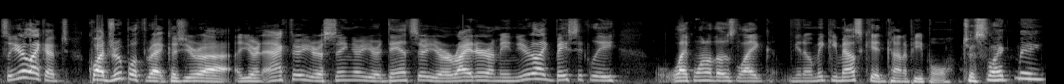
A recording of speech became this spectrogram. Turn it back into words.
So you're like a quadruple threat because you're a you're an actor, you're a singer, you're a dancer, you're a writer. I mean, you're like basically like one of those like you know Mickey Mouse kid kind of people. Just like me.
